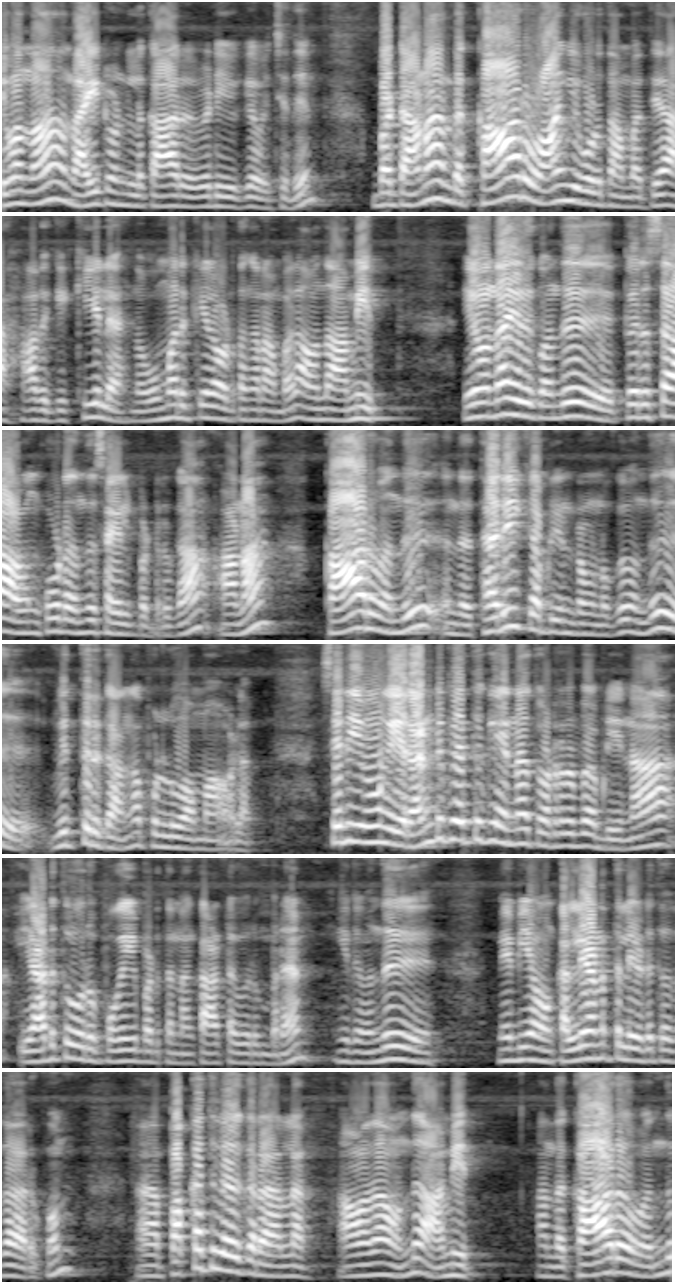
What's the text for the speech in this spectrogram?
இவன் தான் அந்த ஐ டுவெண்ட்டியில் கார் வெடி வைக்க வச்சது. பட் ஆனால் அந்த கார் வாங்கி கொடுத்தான் பார்த்தியா அதுக்கு கீழே இந்த உமர் கீழே ஒருத்தங்கிறான் பாரு அவன் தான் அமீர். இவன் தான் இதுக்கு வந்து பெருசாக அவன் கூட வந்து செயல்பட்டிருக்கான். ஆனால் கார் வந்து இந்த தரீக் அப்படின்றவனுக்கு வந்து விற்றுருக்காங்க புல்வாமாவில் சரி இவங்க ரெண்டு பேர்த்துக்கு என்ன தொடர்பு அப்படின்னா அடுத்த ஒரு புகைப்படத்தை நான் காட்ட விரும்புகிறேன் இது வந்து மேபி அவன் கல்யாணத்தில் எடுத்ததாக இருக்கும். பக்கத்தில் இருக்கிறான்ல அவன் தான் வந்து அமீர். அந்த காரை வந்து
